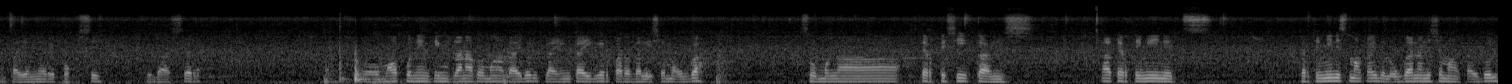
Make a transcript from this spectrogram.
Ang pioneer epoxy sudaser so mga yung timpla na to mga kaidol flying tiger para dali siya mauga. So mga 30 seconds ah 30 minutes. 30 minutes mga kaidol uga na ni siya mga kaidol.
